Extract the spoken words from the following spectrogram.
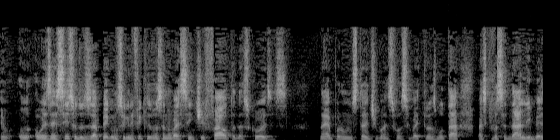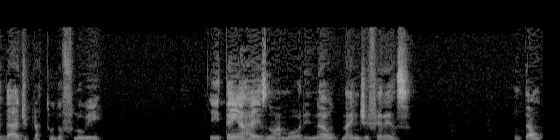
Eu, o, o, exercício do desapego não significa que você não vai sentir falta das coisas, né? Por um instante, mas você vai transmutar, mas que você dá liberdade para tudo fluir. E tem a raiz no amor e não na indiferença. Então,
